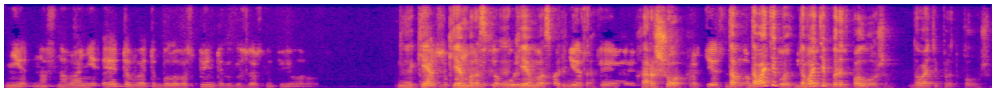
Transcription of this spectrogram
Нет, на основании этого это было воспринято как государственный переворот. Э, Кем, кем, рас- кем воспринято? протесты- Хорошо. протесты Да- на давайте, давайте предположим, давайте предположим.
